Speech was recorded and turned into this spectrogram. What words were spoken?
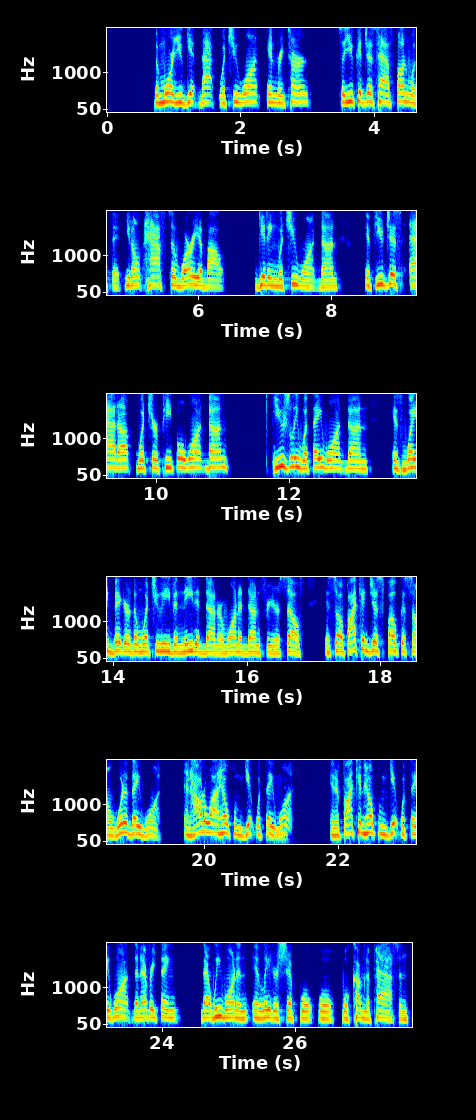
the more you get back what you want in return. So you could just have fun with it. You don't have to worry about getting what you want done. If you just add up what your people want done usually what they want done is way bigger than what you even needed done or wanted done for yourself. And so if i can just focus on what do they want and how do i help them get what they mm-hmm. want? And if I can help them get what they want, then everything that we want in, in leadership will will will come to pass. And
